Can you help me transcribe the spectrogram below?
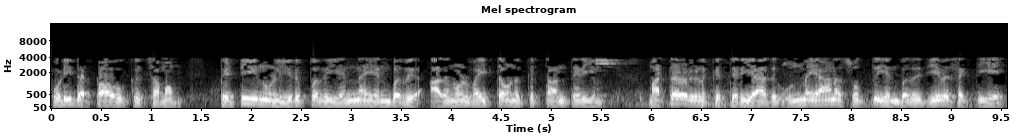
பொடி டப்பாவுக்கு சமம். பெட்டியினுள் இருப்பது என்ன என்பது அதனுள் வைத்தவனுக்குத்தான் தெரியும். மற்றவர்களுக்கு தெரியாது. உண்மையான சொத்து என்பது ஜீவசக்தியே.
